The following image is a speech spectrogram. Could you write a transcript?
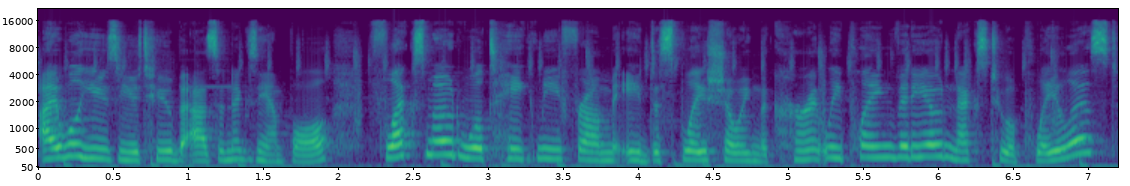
I will use YouTube as an example. Flex mode will take me from a display showing the currently playing video next to a playlist,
